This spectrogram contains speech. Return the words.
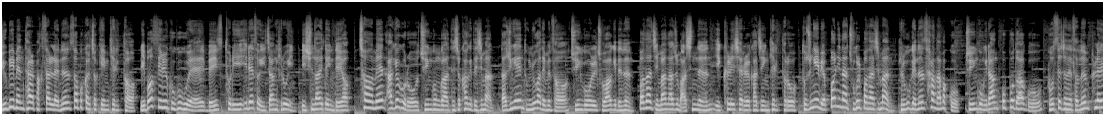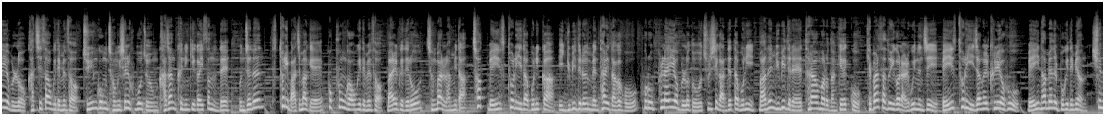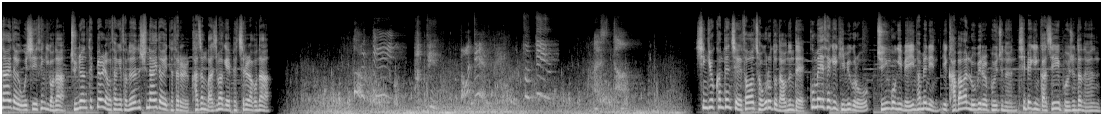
뉴비 멘탈 박살내는 서브컬처 게임 캐릭터 리버스 1999의 메인 스토리 1에서 2장 히로인 이 슈나이더인데요. 처음엔 악역으로 주인공과 대적하게 되지만 나중엔 동료가 되면서 주인공을 좋아하게 되는 뻔하지만 아주 맛있는 이 클리셰를 가진 캐릭터로 도중에 몇 번이나 죽을 뻔하지만 결국에는 살아남았고 주인공이랑 뽀뽀도 하고 보스전에서는 플레이어블로 같이 싸우게 되면서 주인공 정실 후보 중 가장 큰 인기가 있었는데 문제는 스토리 마지막에 폭풍우가 오게 되면서 말 그대로 증발을 합니다. 첫 메인 스토리이다 보니까 이 뉴비들은 멘탈이 나가고 후로 플레이어블로도 출시가 안 됐다 보니 많은 뉴비들의 트라우마로 남게 됐고 개발사도 이걸 알고 있는지 메인 스토리 2장을 클리어 후 메인 화면을 보게 되면 슈나이더의 옷이 생기거나 주년 특별 영상에서는 슈나이더의 대사를 가장 마지막에 배치를 하거나 신규 컨텐츠에서 적으로도 나오는데 꿈의 세계 기믹으로 주인공이 메인 화면인 이 가방한 로비를 보여주는 티베깅까지 보여준다는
